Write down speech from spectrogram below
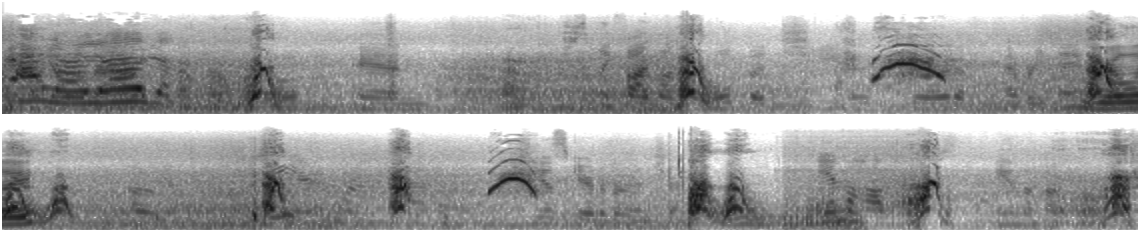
She's a yellow lab, and she's only five months old, but she is scared of everything. Really? Oh yeah. She is scared of her own shadow And the hot and the hot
